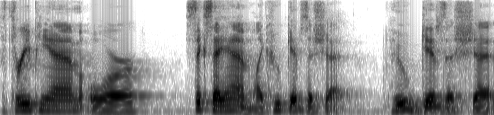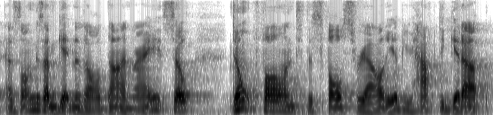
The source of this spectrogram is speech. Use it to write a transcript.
3 p.m. or 6 a.m., like who gives a shit? who gives a shit as long as I'm getting it all done, right? So don't fall into this false reality of you have to get up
